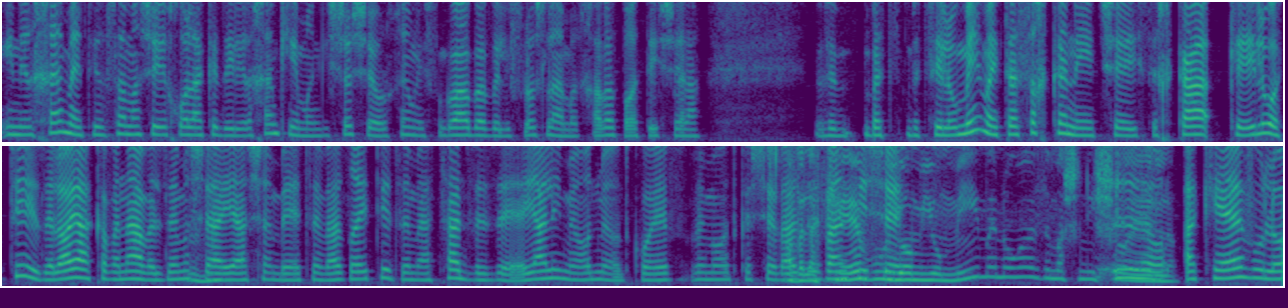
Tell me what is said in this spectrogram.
היא נלחמת, היא עושה מה שהיא יכולה כדי להילחם, כי היא מרגישה שהולכים לפגוע בה ולפלוש למרחב הפרטי שלה. ובצילומים הייתה שחקנית שהיא שיחקה כאילו אותי, זה לא היה הכוונה, אבל זה מה. שהיה שם בעצם. ואז ראיתי את זה מהצד, וזה היה לי מאוד מאוד כואב ומאוד קשה. ואז אבל הבנתי הכאב ש... הוא יומיומי, מנורה? זה מה שאני שואל. לא, הכאב הוא לא...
